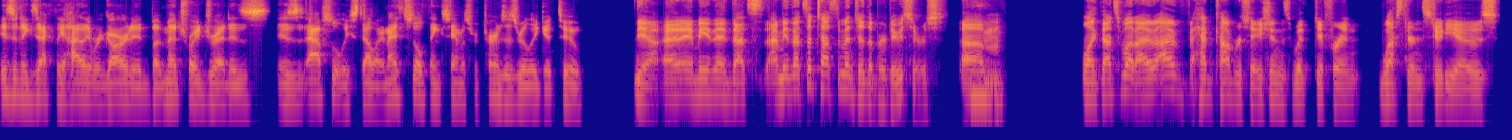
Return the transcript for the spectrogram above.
isn't exactly highly regarded, but Metroid Dread is is absolutely stellar. And I still think Samus Returns is really good too. Yeah, I, I mean that's I mean that's a testament to the producers. Um, Like that's what I, I've had conversations with different Western studios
